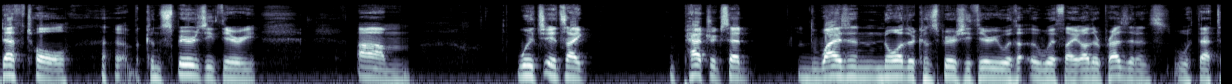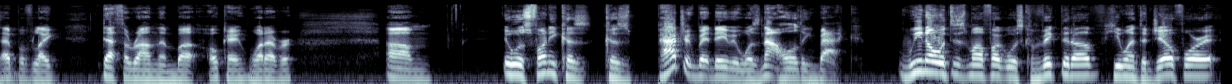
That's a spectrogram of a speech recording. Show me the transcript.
death toll conspiracy theory, um, which it's like Patrick said, why isn't no other conspiracy theory with with like other presidents with that type of like death around them? But okay, whatever. Um, it was funny because because Patrick Bet David was not holding back. We know what this motherfucker was convicted of. He went to jail for it,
